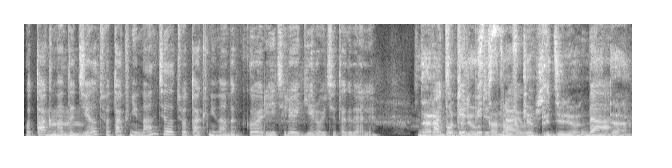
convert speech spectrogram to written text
вот так Мгм. надо делать, вот так не надо делать, вот так не надо говорить, реагировать и так далее. Да, А работали установки определенные, Да. да.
